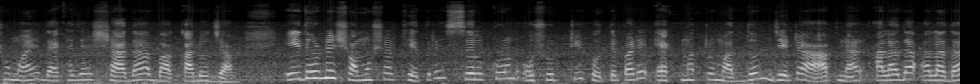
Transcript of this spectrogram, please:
সময় দেখা যায় সাদা বা কালো জাম। এই ধরনের সমস্যার ক্ষেত্রে সেলক্রোন ওষুধটি হতে পারে একমাত্র মাধ্যম যেটা আপনার আলাদা আলাদা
